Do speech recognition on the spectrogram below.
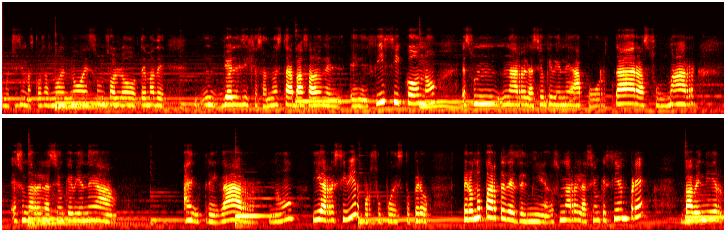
muchísimas cosas, no, no, es un solo tema de, yo les dije, o sea, no está basado en el, en el físico, ¿no? Es una relación que viene a aportar, a sumar, es una relación que viene a, a entregar, ¿no? Y a recibir, por supuesto, pero, pero no parte desde el miedo, es una relación que siempre va a venir,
